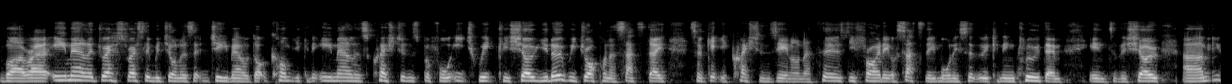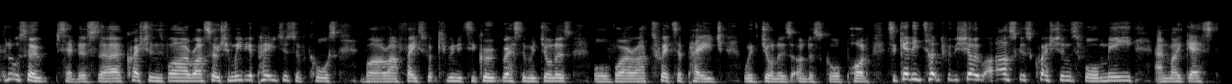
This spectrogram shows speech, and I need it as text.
via our email address, wrestlingwithjohners at gmail.com, you can email us questions before each weekly show. You know we drop on a Saturday, so get your questions in on a Thursday, Friday or Saturday morning so that we can include them into the show. Um, you can also send us uh, questions via our social media pages, of course, via our Facebook community group, Wrestling with Johners, or via our Twitter page with Johners underscore pod. So get in touch with the show, ask us questions for me and my guest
